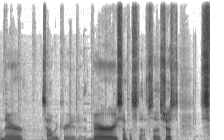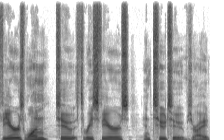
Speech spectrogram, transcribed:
And there is how we created it. Very simple stuff. So it's just spheres, one, two, three spheres, and two tubes, right?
